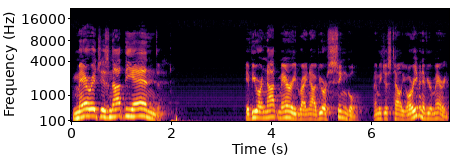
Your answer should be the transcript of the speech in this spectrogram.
Marriage is not the end. If you are not married right now, if you are single, let me just tell you, or even if you're married,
